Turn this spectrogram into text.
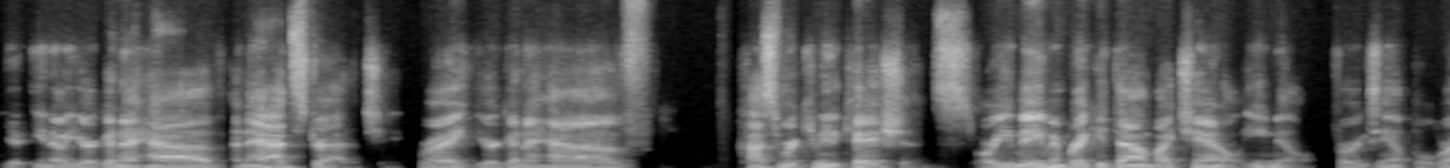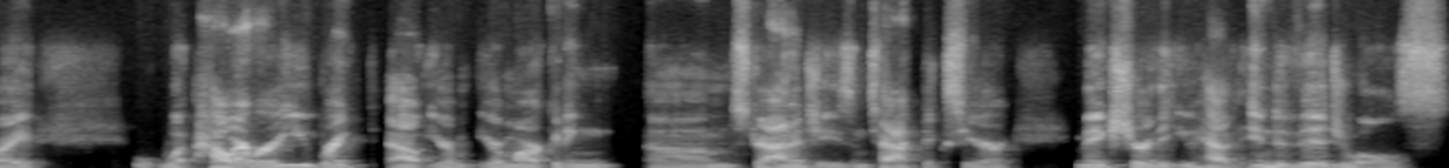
you, you know, you're going to have an ad strategy, right? You're going to have customer communications, or you may even break it down by channel, email, for example, right? What, however you break out your your marketing um, strategies and tactics here, make sure that you have individuals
